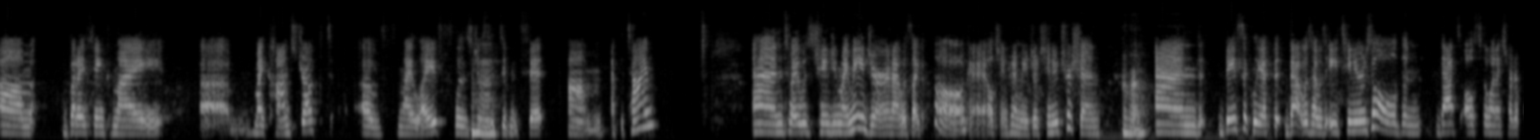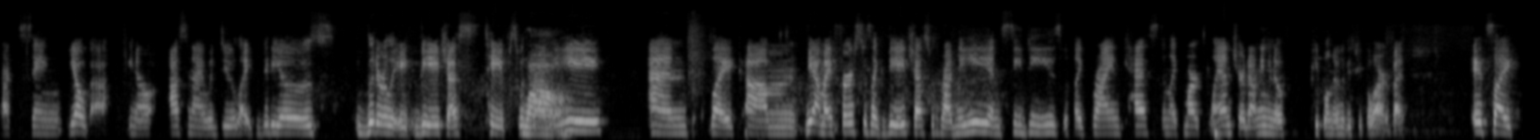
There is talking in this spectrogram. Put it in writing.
Um, but I think my um, my construct of my life was just Mhm. it didn't fit um, at the time. And so I was changing my major, and I was like, "Oh, okay, I'll change my major to nutrition." okay. And basically, at the, that was I was 18 years old, and that's also when I started practicing yoga. You know, us and I would do like videos, literally VHS tapes with Wow. Rodney Yee, and like, um, yeah, my first was like VHS with Rodney Yee and CDs with like Brian Kest and like Mark Blanchard. I don't even know if people know who these people are, but it's like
